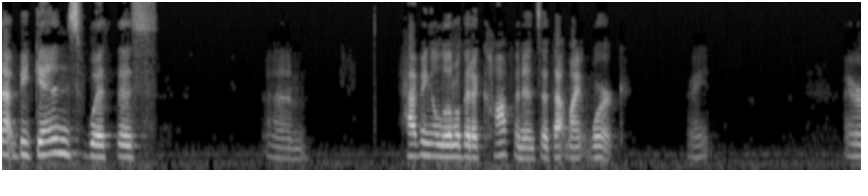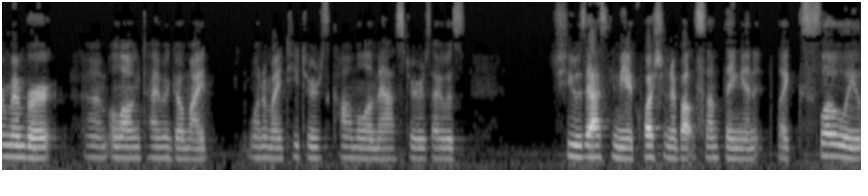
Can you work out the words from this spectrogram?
that begins with this um, having a little bit of confidence that that might work, right? I remember um, a long time ago, my one of my teachers, Kamala Masters, I was she was asking me a question about something, and it, like slowly,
